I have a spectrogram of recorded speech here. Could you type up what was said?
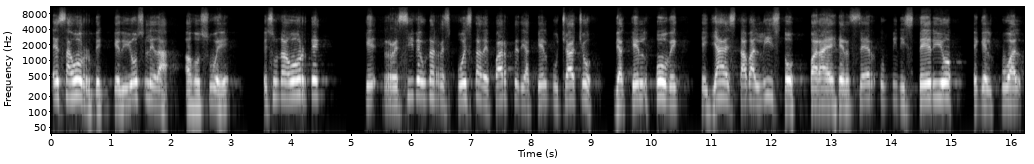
esa orden que Dios le da a Josué es una orden que recibe una respuesta de parte de aquel muchacho, de aquel joven que ya estaba listo para ejercer un ministerio en el cual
